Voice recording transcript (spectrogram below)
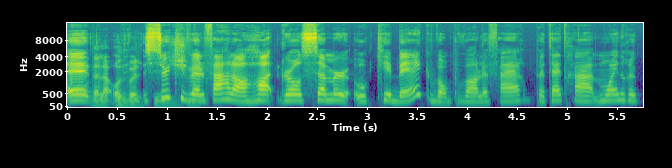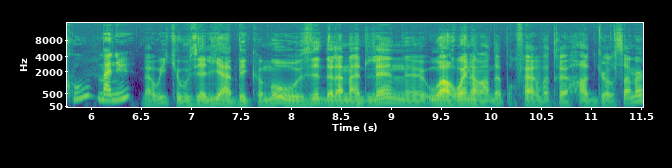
Euh, De la haute voltige. Ceux qui veulent faire leur Hot Girl Summer au Québec vont pouvoir le faire peut-être à moindre coût. Manu? Ben oui, que vous y alliez à Bécomo, aux îles de la Madeleine ou à Rouen-Noranda pour faire votre Hot Girl Summer,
